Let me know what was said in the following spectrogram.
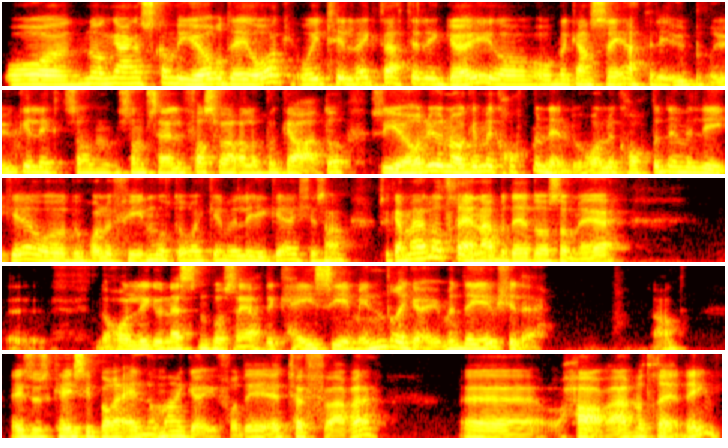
Og noen ganger skal vi gjøre det òg. Og i tillegg til at det er gøy, og, og vi kan se at det er ubrukelig som, som selvforsvar eller på gata, så gjør det jo noe med kroppen din. Du holder kroppen din ved like, og du holder finmotorikken ved like. ikke sant? Så kan vi heller trene på det da som er Nå holder jeg jo nesten på å si at Casey er mindre gøy, men det er jo ikke det. Jeg syns Casey bare er enda mer gøy, for det er tøffere, eh, hardere trening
